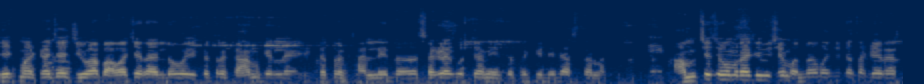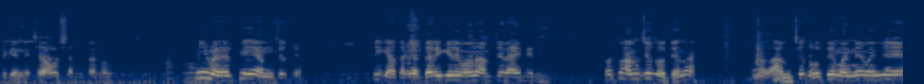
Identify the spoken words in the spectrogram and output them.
एकमेकाच्या जीवा भावाचे राहिलो एकत्र काम केलंय एकत्र खाल्लेलं सगळ्या गोष्टी आम्ही एकत्र केलेल्या असताना. आमचे ओमराजे विषय म्हणणं म्हणजे त्याचा गैरअर्थ घेण्याची आवश्यकता नाही. मी म्हणेल ते आमचेच आहे. ठीक आहे आता गद्दारी केली म्हणून आमचे राहिले नाही. पण तो आमचेच होते ना. मग आमचेच होते म्हणणे म्हणजे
